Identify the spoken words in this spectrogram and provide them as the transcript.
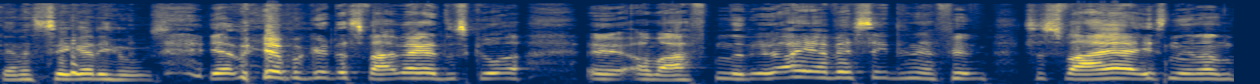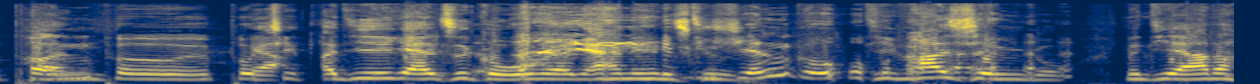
Den er sikkert i hus. Jeg, jeg begyndte at svare, hver gang du skriver øh, om aftenen, og jeg er ved at se den her film, så svarer jeg i sådan en eller anden pun på, øh, på Ja, titlen. og de er ikke altid gode, vil jeg gerne De indskyde. er sjældent gode. De er meget sjældent gode, men de er der.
